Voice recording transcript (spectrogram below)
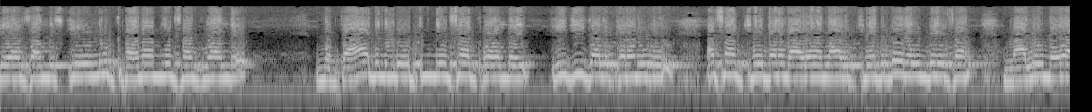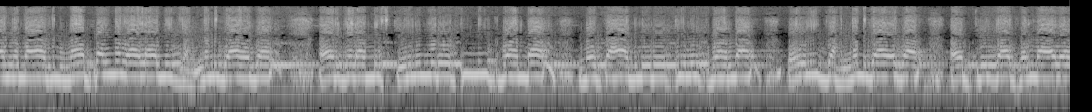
گیا سا مشکل کھانا نہیں سا کھوا محتاج نے روٹی نہیں سا کھوا تیجی گل کریں گے اصا کھیڈن والوں کھیڈتے رہتے سا معلوم ہوا نماز نہ پڑھنے والا بھی جنم جائے گا۔ اور جڑا مشکل بھی روٹی نہیں کھوا محتاج بھی روٹی نہیں کھوا وہ بھی جہنم جائے گا۔ اور تیجا فرمایا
